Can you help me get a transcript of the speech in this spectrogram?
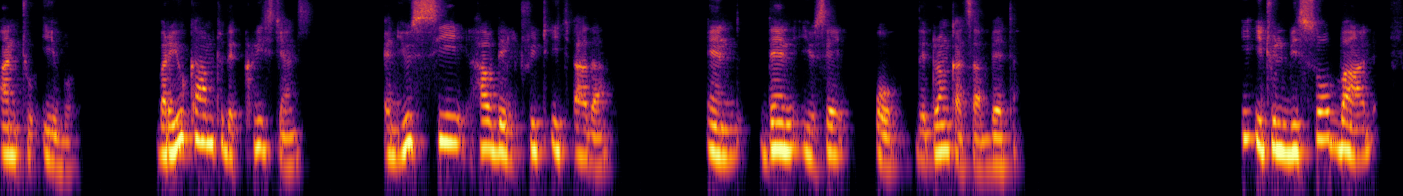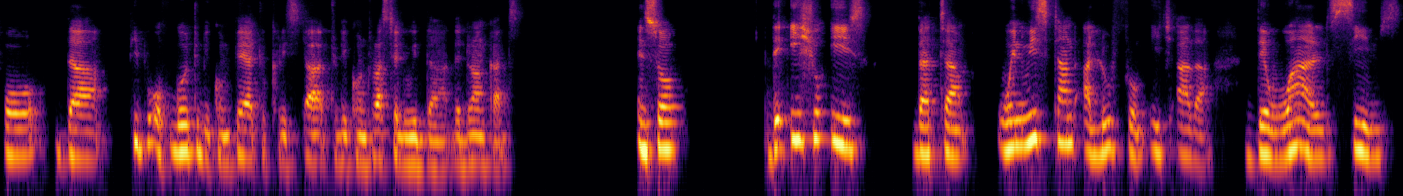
unto evil. But you come to the Christians and you see how they treat each other, and then you say, oh, the drunkards are better. It will be so bad for the people of God to be compared to Christ, uh, to be contrasted with the, the drunkards. And so the issue is that um, when we stand aloof from each other, the world seems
